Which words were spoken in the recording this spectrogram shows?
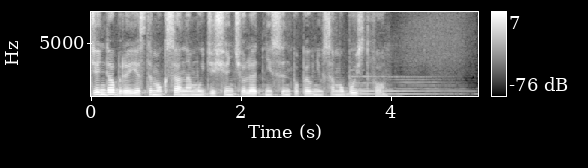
Dzień dobry, jestem Oksana. Mój dziesięcioletni syn popełnił samobójstwo.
